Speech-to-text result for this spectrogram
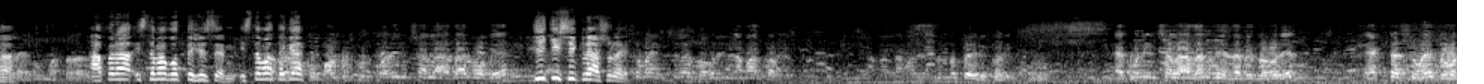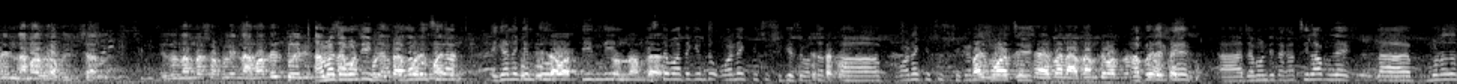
হ্যাঁ আপনারা ইস্তেমা করতে এসেছেন। ইস্তেমা থেকে কি কি শিখলে আসলে? জন্য তৈরি করি। এখন ইনশাল্লাহ আদান হয়ে যাবে জহরের। একটার সময় জহরের নামাজ হবে ইনশাল্লাহ এজন্য আমরা সকলে নামাজের তৈরি আমরা যেমনটি কথা বলছিলাম এখানে কিন্তু তিন দিন ইস্তেমাতে কিন্তু অনেক কিছু শিখেছে অর্থাৎ অনেক কিছু শেখানো হয়েছে। আপনাদেরকে যেমনটি দেখাচ্ছিলাম যে মোনাজাত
